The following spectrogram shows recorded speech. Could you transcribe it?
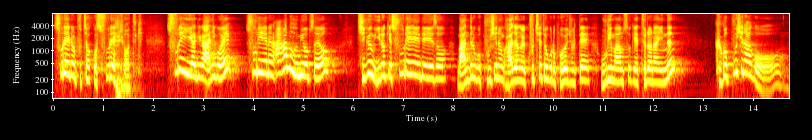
수레를 붙잡고 수레를 어떻게 수레 이야기가 아니고 해? 수레에는 아무 의미 없어요. 지금 이렇게 수레에 대해서 만들고 부시는 과정을 구체적으로 보여줄 때 우리 마음속에 드러나 있는 그거 뿌시라고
